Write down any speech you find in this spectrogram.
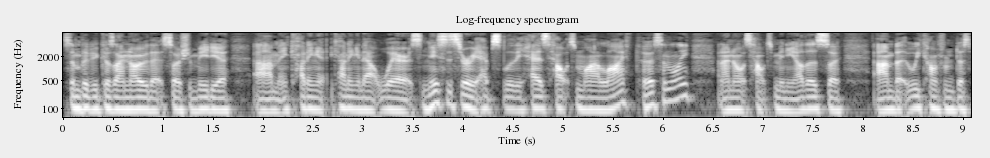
simply because i know that social media um, and cutting it cutting it out where it's necessary absolutely has helped my life personally and i know it's helped many others. So um, but we come from dis-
